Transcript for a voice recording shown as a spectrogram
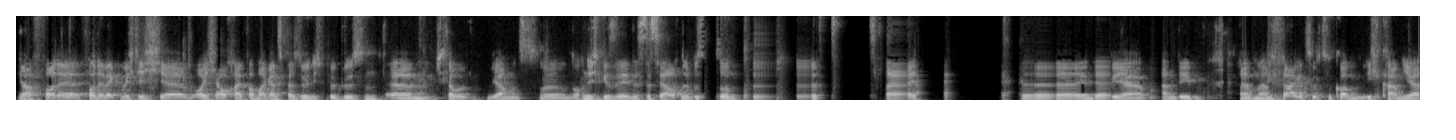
Ja, vorne, vorneweg möchte ich äh, euch auch einfach mal ganz persönlich begrüßen. Ähm, ich glaube, wir haben uns äh, noch nicht gesehen. Es ist ja auch eine besondere Zeit in der wir leben. Um auf die Frage zurückzukommen, ich kam hier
